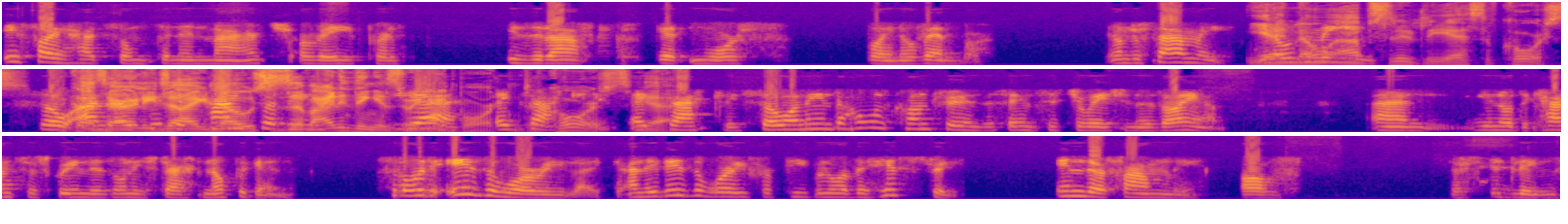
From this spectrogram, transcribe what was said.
if I had something in March or April, is it after getting worse by November? You understand me? You yeah, no, I mean? absolutely, yes, of course. So, because and like early diagnosis of anything is really yeah, important, exactly, of course. Yeah. Exactly. So, I mean, the whole country in the same situation as I am. And, you know, the cancer screen is only starting up again. So it is a worry, like, and it is a worry for people who have a history in their family of their siblings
